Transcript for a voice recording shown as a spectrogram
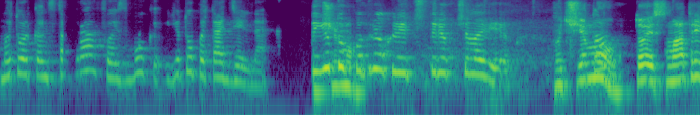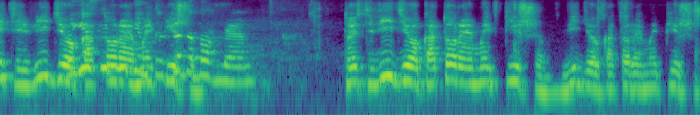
Мы только Инстаграм, Фейсбук, Ютуб это отдельно. YouTube у трех или четырех человек. Почему? То есть смотрите, видео, Но Ну, если которое будем, мы пишем, добавляем. то есть видео, которые мы пишем, видео, которые мы пишем,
